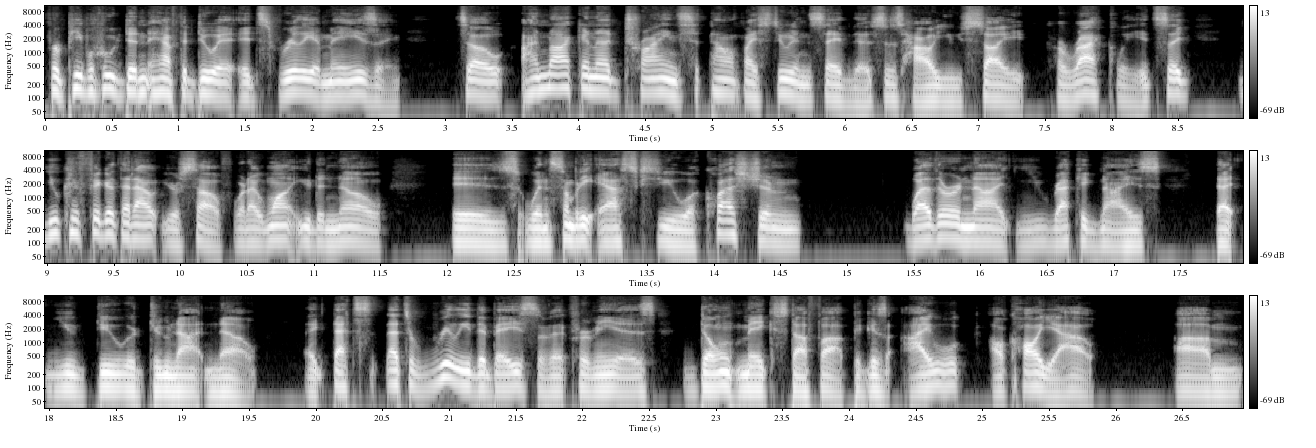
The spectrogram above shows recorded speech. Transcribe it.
for people who didn't have to do it, it's really amazing. So I'm not going to try and sit down with my students and say, this is how you cite correctly. It's like you can figure that out yourself. What I want you to know is when somebody asks you a question, whether or not you recognize that you do or do not know. Like that's that's really the base of it for me is don't make stuff up because I will I'll call you out. Um,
